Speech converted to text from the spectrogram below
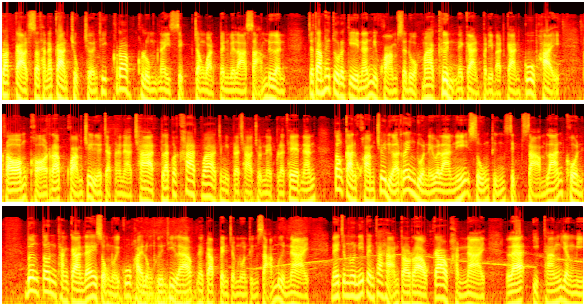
ประกาศสถานการณ์ฉุกเฉินที่ครอบคลุมใน 10 จังหวัดเป็นเวลา 3 เดือน จะทำให้ตุรกีนั้นมีความสะดวกมากขึ้นในการปฏิบัติการกู้ภัย พร้อมขอรับความช่วยเหลือจากนานาชาติ และก็คาดว่าจะมีประชาชนในประเทศนั้น ต้องการความช่วยเหลือเร่งด่วนในเวลานี้สูงถึง 13 ล้านคน เบื้องต้นทางการได้ส่งหน่วยกู้ภัยลงพื้นที่แล้วนะครับเป็นจำนวนถึง 30,000 นาย ในจำนวนนี้เป็นทหารราวๆ9,000 นาย และอีกทั้งยังมี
